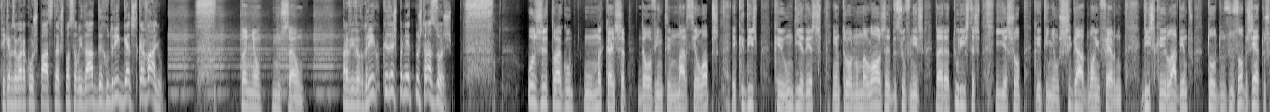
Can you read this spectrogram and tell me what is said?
Ficamos agora com o espaço da responsabilidade de Rodrigo Guedes de Carvalho. Tenham noção. Ora viva Rodrigo, que raspanete nos trazes hoje? Hoje trago uma queixa da ouvinte Márcia Lopes, que diz que um dia destes entrou numa loja de souvenirs para turistas e achou que tinham chegado ao inferno. Diz que lá dentro todos os objetos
